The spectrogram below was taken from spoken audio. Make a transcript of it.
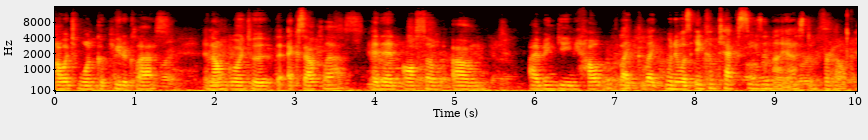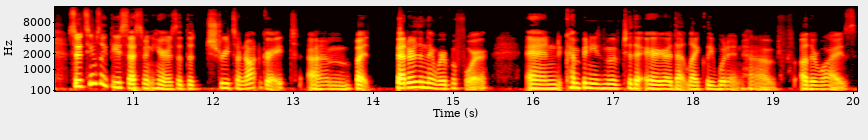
I went to one computer class, and I'm going to the Excel class, and then also um, I've been getting help. Like like when it was income tax season, I asked them for help. So it seems like the assessment here is that the streets are not great, um, but better than they were before and companies moved to the area that likely wouldn't have otherwise.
